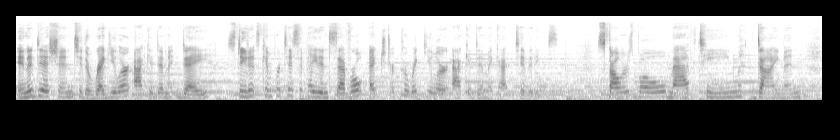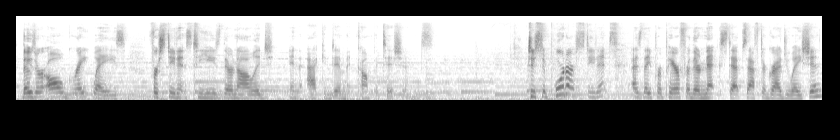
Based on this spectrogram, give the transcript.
In addition to the regular academic day, students can participate in several extracurricular academic activities. Scholars Bowl, Math Team, Diamond, those are all great ways for students to use their knowledge in academic competitions. To support our students as they prepare for their next steps after graduation,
